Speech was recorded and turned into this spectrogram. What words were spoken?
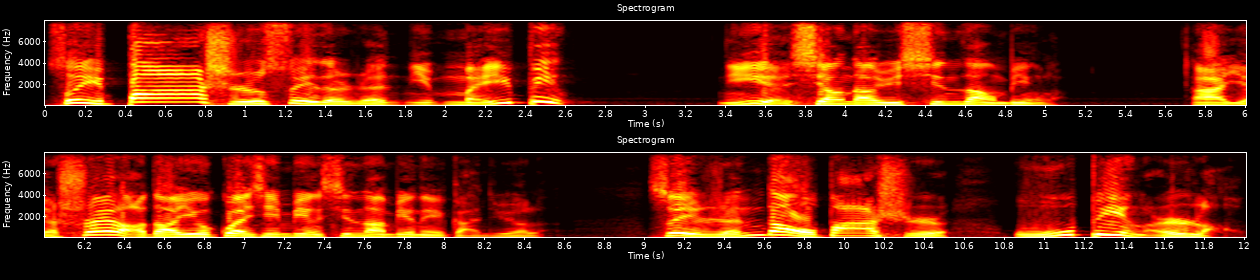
所以八十岁的人你没病。你也相当于心脏病了，啊，也衰老到一个冠心病、心脏病那感觉了，所以人到八十无病而老。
